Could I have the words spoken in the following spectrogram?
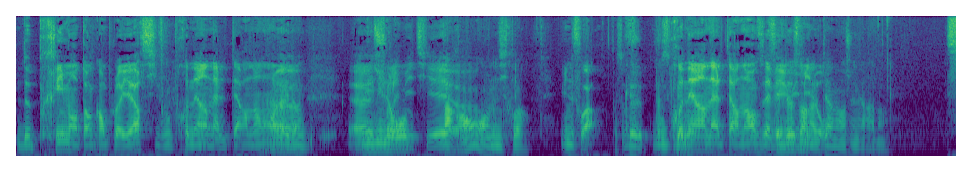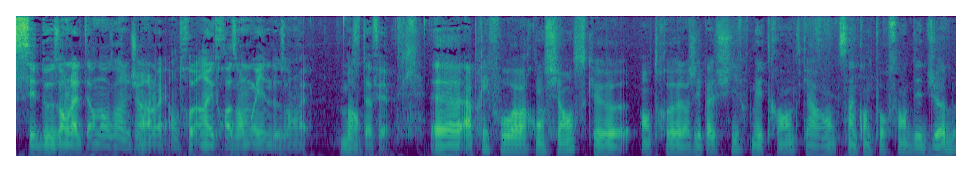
de primes en tant qu'employeur si vous prenez un alternant ah euh, donc, euh, sur métiers. Par an ou une fois Une fois. Parce que, vous, prenez un alternant, vous avez C'est deux ans l'alternance en général. Hein. C'est deux ans l'alternance en général, ouais. Entre 1 et 3 ans, moyenne deux ans, ouais. Bon. Tout à fait. Euh, après, il faut avoir conscience que entre, alors j'ai pas le chiffre, mais 30, 40, 50% des jobs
